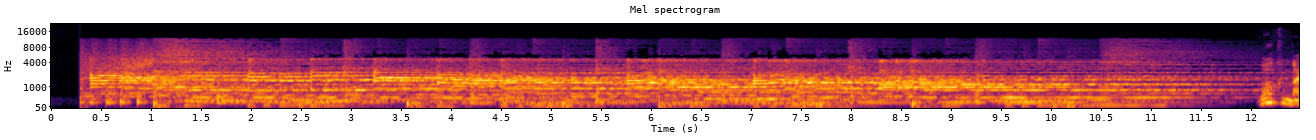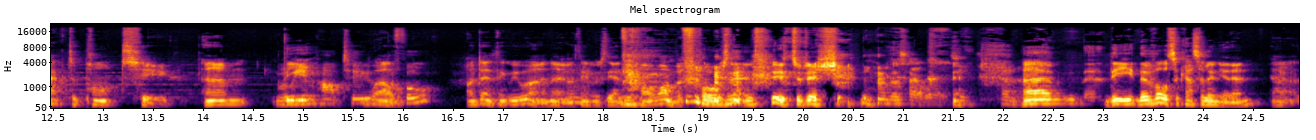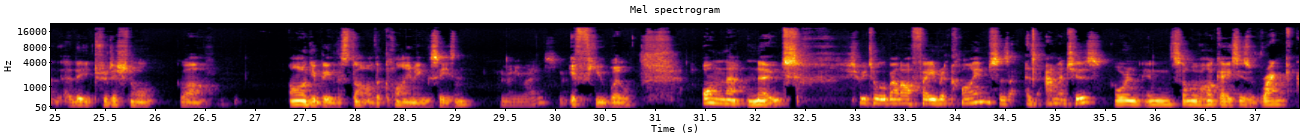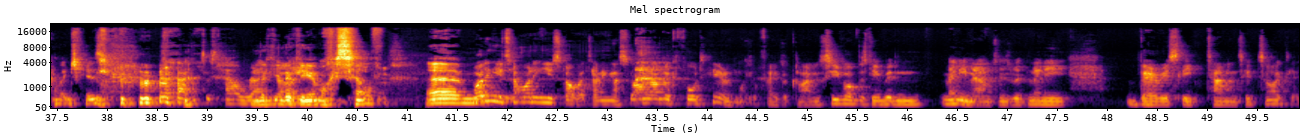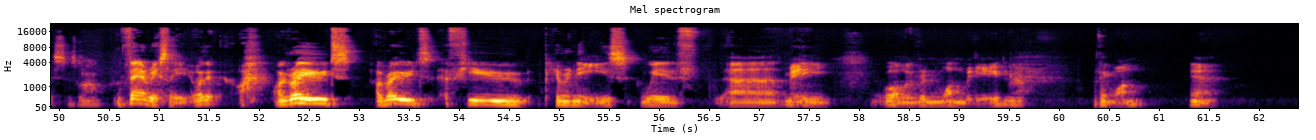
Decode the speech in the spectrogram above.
Welcome back to part two. Um, Were The- we in part two well- before? I don't think we were. No, I think it was the end of part one before, wasn't it? It's, it's tradition. That's how it works. Um, the the Volta Catalunya then, uh, the traditional, well, arguably the start of the climbing season, in many ways. if you will. On that note, should we talk about our favourite climbs as, as amateurs, or in, in some of our cases, rank amateurs? Just how rank looking, looking at myself. Um, Why don't you tell, Why don't you start by telling us? I'm, I'm looking forward to hearing what your favourite climb is. You've obviously ridden many mountains with many variously talented cyclists as well. variously. I rode I rode a few Pyrenees with uh, Me. The, well, I've ridden one with you. Yeah. I think one. Yeah.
